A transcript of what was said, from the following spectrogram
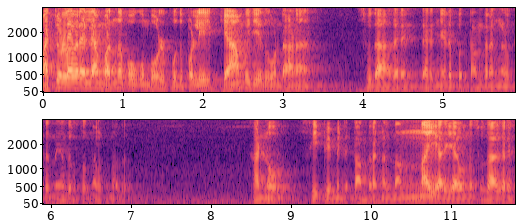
മറ്റുള്ളവരെല്ലാം വന്നു പോകുമ്പോൾ പുതുപ്പള്ളിയിൽ ക്യാമ്പ് ചെയ്തുകൊണ്ടാണ് സുധാകരൻ തെരഞ്ഞെടുപ്പ് തന്ത്രങ്ങൾക്ക് നേതൃത്വം നൽകുന്നത്. കണ്ണൂർ സി പി എമ്മിന്റെ തന്ത്രങ്ങൾ നന്നായി അറിയാവുന്ന സുധാകരൻ.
